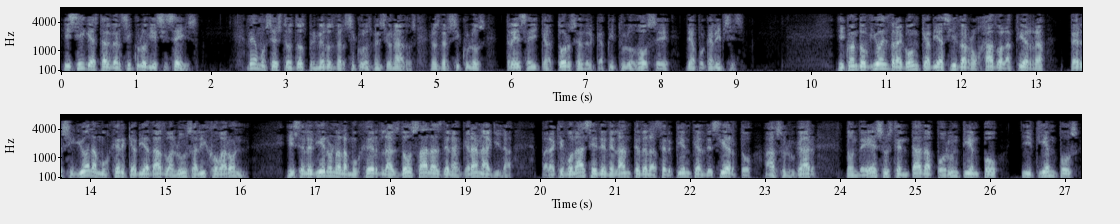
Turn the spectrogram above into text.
y sigue hasta el versículo dieciséis. Veamos estos dos primeros versículos mencionados, los versículos trece y catorce del capítulo doce de Apocalipsis. Y cuando vio el dragón que había sido arrojado a la tierra, persiguió a la mujer que había dado a luz al hijo varón, y se le dieron a la mujer las dos alas de la gran águila, para que volase de delante de la serpiente al desierto, a su lugar, donde es sustentada por un tiempo, y tiempos,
